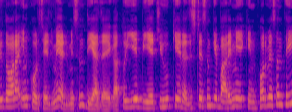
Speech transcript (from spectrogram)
द्वारा इन कोर्सेज में एडमिशन दिया जाएगा। तो ये बी के रजिस्ट्रेशन के बारे में एक इन्फॉर्मेशन थी।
